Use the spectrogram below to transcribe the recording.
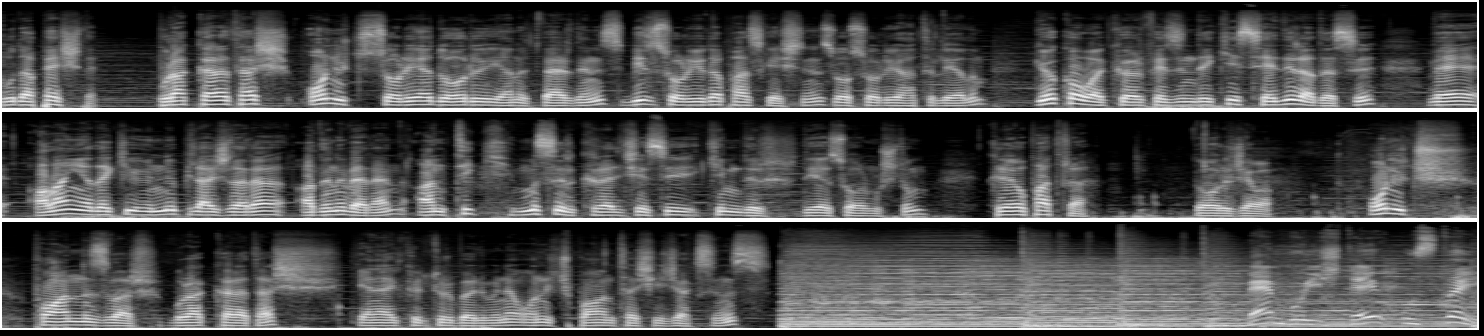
Budapeşte. Burak Karataş 13 soruya doğru yanıt verdiniz. Bir soruyu da pas geçtiniz. O soruyu hatırlayalım. Gökova Körfezi'ndeki Sedir Adası ve Alanya'daki ünlü plajlara adını veren antik Mısır kraliçesi kimdir diye sormuştum. Kleopatra. Doğru cevap. 13 puanınız var Burak Karataş. Genel kültür bölümüne 13 puan taşıyacaksınız. Ben bu işte ustayım.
